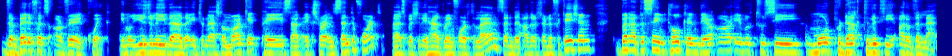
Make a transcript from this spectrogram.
the benefits are very quick. You know, usually the, the international market pays that extra incentive for it, especially have Rainforest Alliance and the other certification. But at the same token, they are able to see more productivity out of the land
